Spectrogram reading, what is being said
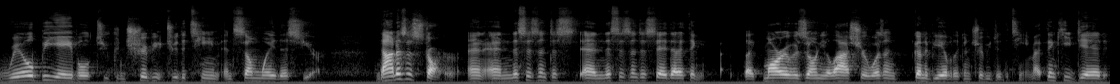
will be able to contribute to the team in some way this year. Not as a starter, and, and this isn't to, and this isn't to say that I think like Mario Hezonja last year wasn't going to be able to contribute to the team. I think he did.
